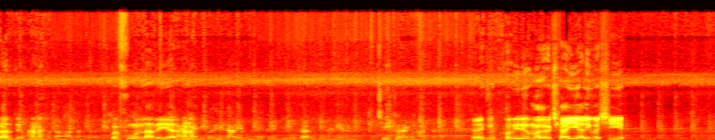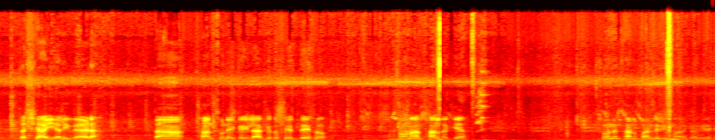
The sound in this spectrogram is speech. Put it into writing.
ਕਰ ਦਿਓ ਹਨਾ? ਖੁੱਲਾ ਮਾਨਤਨ ਕਰਾਂਗੇ। ਕੋਈ ਫੋਨ ਲਾਵੇ ਯਾਰ ਹਨਾ? ਕੋਈ ਨਹੀਂ ਲਾਲੇ ਫੋਨ ਇੱਕ ਜ਼ਰੂਰ ਲਾਵੇ ਜਿੰਨਾ ਵੀ ਹੈ ਨਾ। ਠੀਕ ਹੈ। ਕਰਾਂਗੇ ਮਾਨਤਨ ਤੇ ਵੇਖ ਲਿਖੋ ਵੀਰੇ ਮਗਰ ਛਾਈ ਵਾਲੀ ਵਛੀ ਹੈ। ਤਾਂ ਛਾਈ ਵਾਲੀ ਵੈੜ ਆ। ਤਾਂ ਥਣ ਸੁਣ ਇੱਕ ਵਾਰੀ ਲਾਗੇ ਤੋਂ ਫਿਰ ਦੇਖ ਲਓ। ਸੋਹਣਾ ਥਣ ਲੱਗਿਆ। ਸੋਹਣੇ ਥਣ ਭਾਂਡੇ ਦੀ ਮਾਲਕਾ ਵੀਰੇ।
